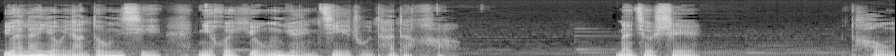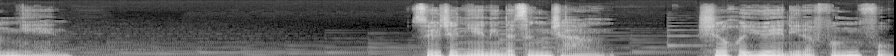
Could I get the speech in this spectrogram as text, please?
原来有样东西你会永远记住它的好，那就是童年。随着年龄的增长。社会阅历的丰富，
